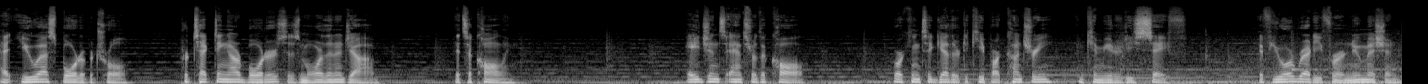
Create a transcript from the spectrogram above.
At U.S. Border Patrol, protecting our borders is more than a job, it's a calling. Agents answer the call, working together to keep our country and communities safe. If you're ready for a new mission,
